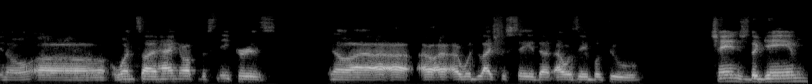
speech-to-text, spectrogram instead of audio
You know, uh, once I hang up the sneakers, you know, I, I, I would like to say that I was able to change the game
